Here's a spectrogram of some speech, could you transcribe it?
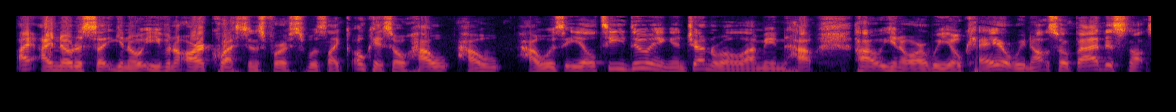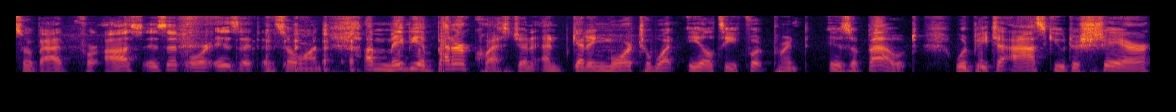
I, I noticed that, you know, even our questions first was like, okay, so how how how is ELT doing in general? I mean, how how you know, are we okay? Are we not so bad? It's not so bad for us, is it, or is it, and so on. um, maybe a better question, and getting more to what ELT footprint is about, would be to ask you to share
